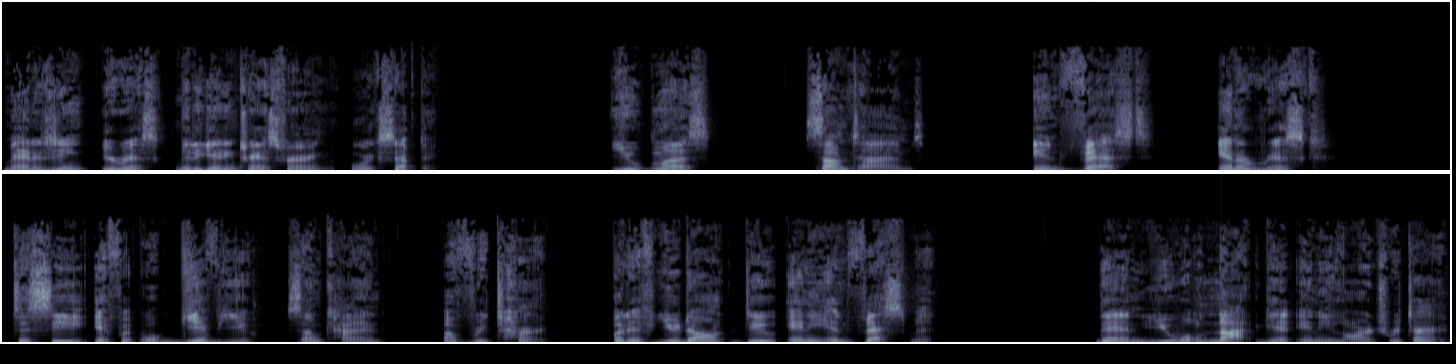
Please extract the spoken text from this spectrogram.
managing your risk, mitigating, transferring, or accepting. You must sometimes invest in a risk to see if it will give you some kind of return. But if you don't do any investment, then you will not get any large return.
